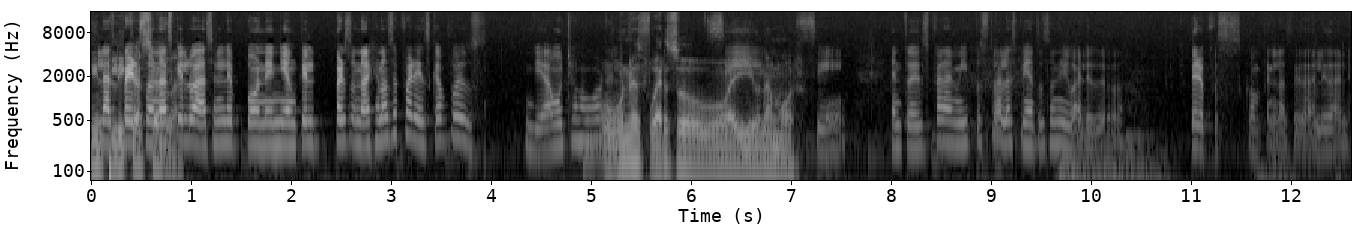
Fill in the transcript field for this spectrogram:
las personas que lo hacen le ponen y aunque el personaje no se parezca, pues lleva mucho amor. Hubo un esfuerzo, hubo ahí un amor. Sí. Entonces, para mí, pues todas las piñatas son iguales, ¿verdad? Pero pues cómprenlas de dale, dale.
